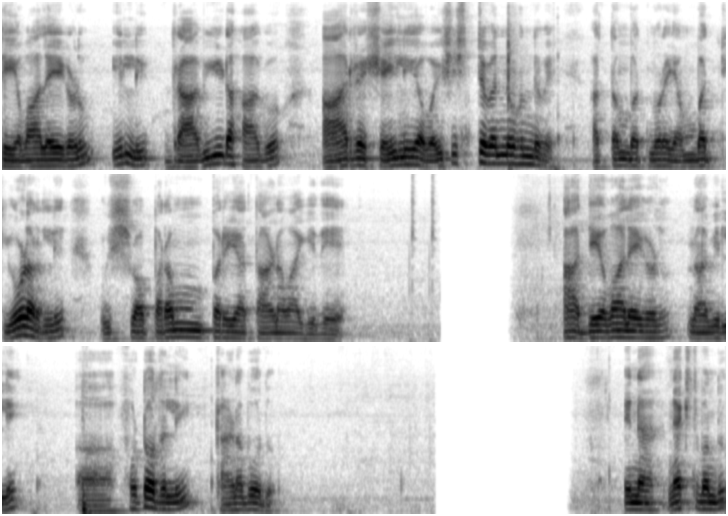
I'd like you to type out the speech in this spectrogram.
ದೇವಾಲಯಗಳು ಇಲ್ಲಿ ದ್ರಾವಿಡ ಹಾಗೂ ಆರ್ಯ ಶೈಲಿಯ ವೈಶಿಷ್ಟ್ಯವನ್ನು ಹೊಂದಿವೆ. ಹತ್ತೊಂಬತ್ತು ನೂರ ಎಂಬತ್ತೇಳರಲ್ಲಿ ವಿಶ್ವ ಪರಂಪರೆಯ ತಾಣವಾಗಿದೆ. ಆ ದೇವಾಲಯಗಳು ನಾವಿಲ್ಲಿ ಫೋಟೋದಲ್ಲಿ ಕಾಣಬಹುದು. ಇನ್ನು ನೆಕ್ಸ್ಟ್ ಬಂದು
